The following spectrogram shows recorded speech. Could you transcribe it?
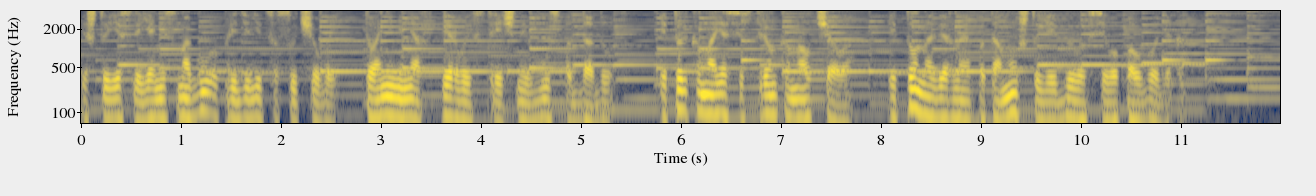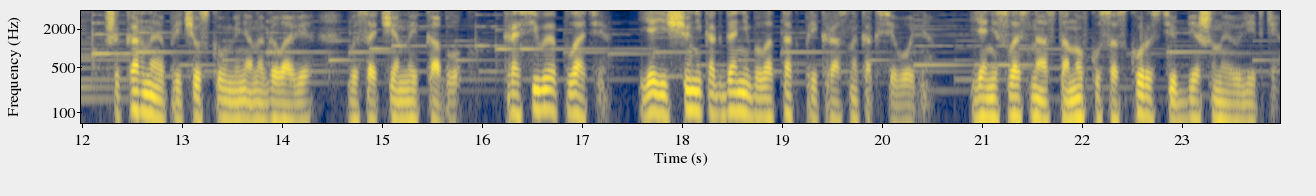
и что если я не смогу определиться с учебой, то они меня в первый встречный вуз отдадут. И только моя сестренка молчала, и то, наверное, потому, что ей было всего полгодика. Шикарная прическа у меня на голове, высоченный каблук, красивое платье, я еще никогда не была так прекрасна, как сегодня. Я неслась на остановку со скоростью бешеной улитки.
